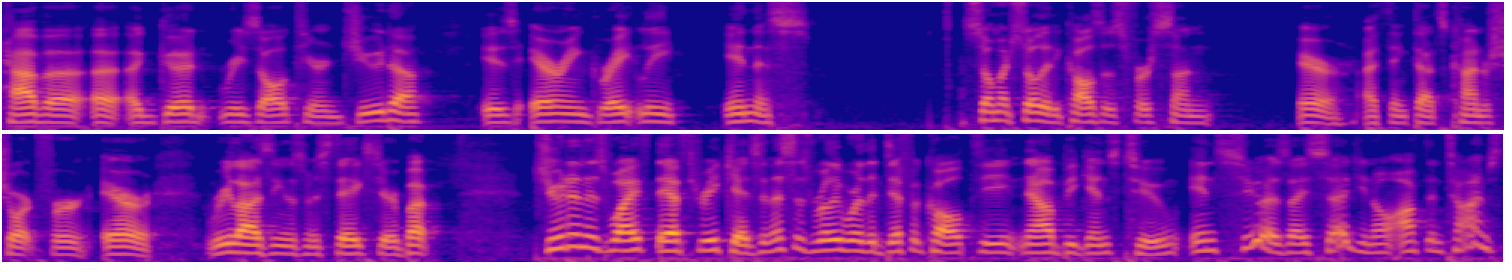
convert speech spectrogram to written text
have a, a, a good result here. And Judah is erring greatly in this. So much so that he calls his first son Er. I think that's kind of short for error, realizing his mistakes here. But Judah and his wife, they have three kids, and this is really where the difficulty now begins to ensue. As I said, you know, oftentimes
